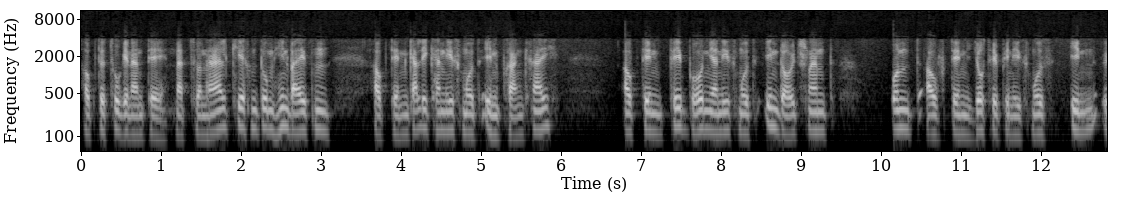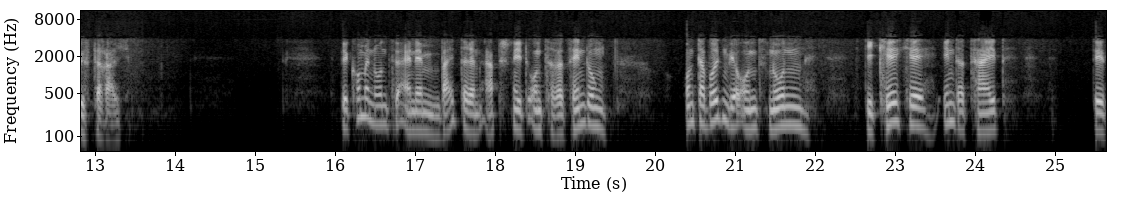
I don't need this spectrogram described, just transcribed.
auf das sogenannte Nationalkirchentum hinweisen, auf den Gallikanismus in Frankreich, auf den Febronianismus in Deutschland und auf den Josephinismus in Österreich. Wir kommen nun zu einem weiteren Abschnitt unserer Sendung und da wollten wir uns nun die Kirche in der Zeit des,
